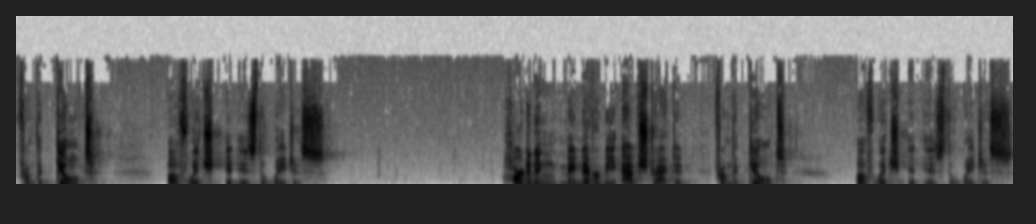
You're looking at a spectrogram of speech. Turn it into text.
from the guilt of which it is the wages. Hardening may never be abstracted from the guilt of which it is the wages.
